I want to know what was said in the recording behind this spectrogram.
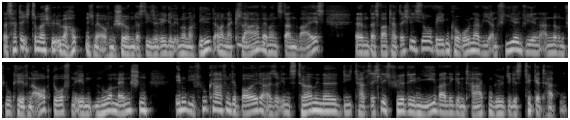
Das hatte ich zum Beispiel überhaupt nicht mehr auf dem Schirm, dass diese Regel immer noch gilt. Aber na klar, mhm. wenn man es dann weiß, ähm, das war tatsächlich so. Wegen Corona, wie an vielen, vielen anderen Flughäfen auch, durften eben nur Menschen in die Flughafengebäude, also ins Terminal, die tatsächlich für den jeweiligen Tag ein gültiges Ticket hatten.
